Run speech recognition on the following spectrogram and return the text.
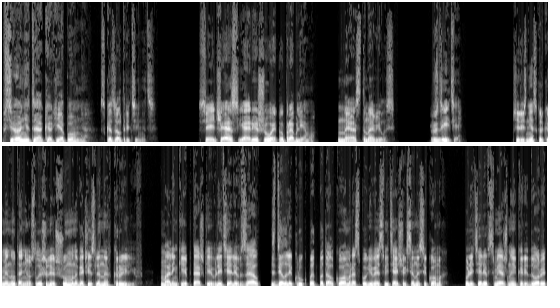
«Все не так, как я помню», — сказал третинец. «Сейчас я решу эту проблему». Не остановилась. «Ждите». Через несколько минут они услышали шум многочисленных крыльев. Маленькие пташки влетели в зал, сделали круг под потолком, распугивая светящихся насекомых, улетели в смежные коридоры,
